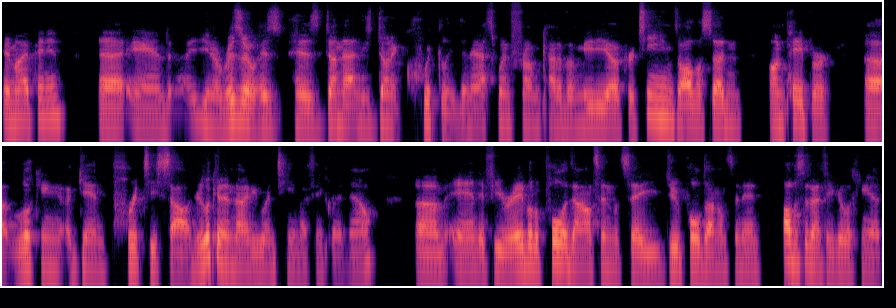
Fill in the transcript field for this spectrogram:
in my opinion. Uh, and uh, you know Rizzo has has done that and he's done it quickly. The Nats went from kind of a mediocre team to all of a sudden on paper uh, looking again pretty solid. You're looking at a 90 win team, I think, right now. Um, and if you're able to pull a Donaldson, let's say you do pull Donaldson in, all of a sudden I think you're looking at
